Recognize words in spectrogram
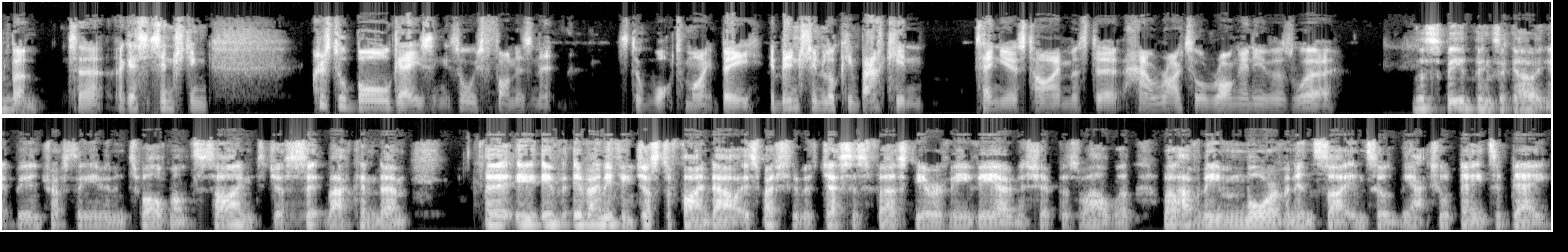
mm. but uh, i guess it's interesting crystal ball gazing it's always fun isn't it as to what might be it'd be interesting looking back in 10 years time as to how right or wrong any of us were the speed things are going, it'd be interesting even in 12 months' time to just mm. sit back and um, uh, if, if anything, just to find out, especially with Jess's first year of EV ownership as well, we'll we'll have an even more of an insight into the actual day to day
